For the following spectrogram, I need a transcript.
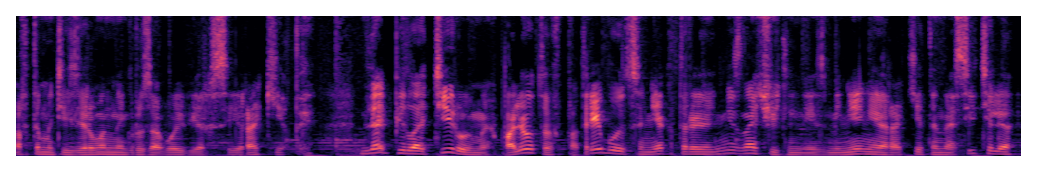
автоматизированной грузовой версии ракеты. Для пилотируемых полетов потребуются некоторые незначительные изменения ракеты-носителя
